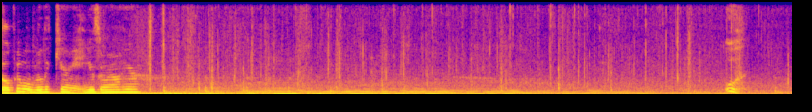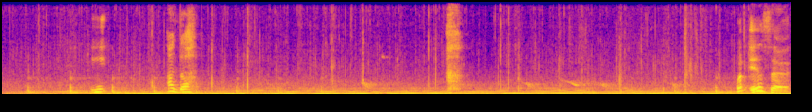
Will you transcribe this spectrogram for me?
So people really carrying ears around here? Uh, Eat. Ada. What is that?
